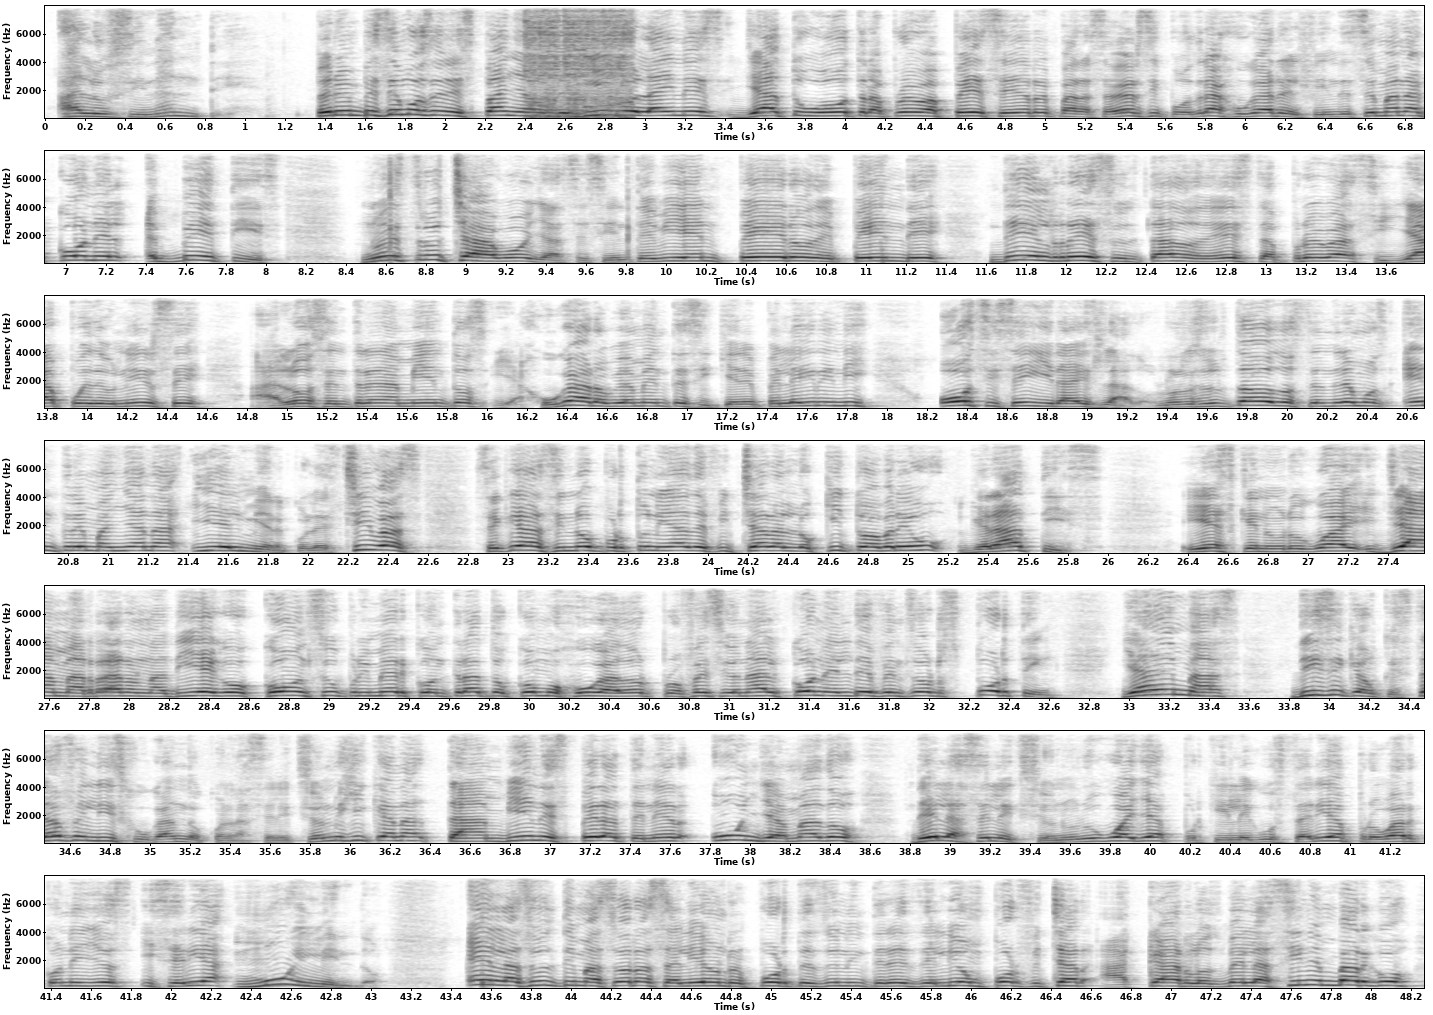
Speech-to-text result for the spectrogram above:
alucinante. Pero empecemos en España, donde Diego Lainez ya tuvo otra prueba PCR para saber si podrá jugar el fin de semana con el Betis. Nuestro chavo ya se siente bien, pero depende del resultado de esta prueba si ya puede unirse a los entrenamientos y a jugar, obviamente, si quiere Pellegrini o si seguirá aislado. Los resultados los tendremos entre mañana y el miércoles. Chivas se queda sin oportunidad de fichar al Loquito Abreu gratis. Y es que en Uruguay ya amarraron a Diego con su primer contrato como jugador profesional con el Defensor Sporting. Y además dice que aunque está feliz jugando con la selección mexicana, también espera tener un llamado de la selección uruguaya porque le gustaría probar con ellos y sería muy lindo. En las últimas horas salieron reportes de un interés de León por fichar a Carlos Vela. Sin embargo,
